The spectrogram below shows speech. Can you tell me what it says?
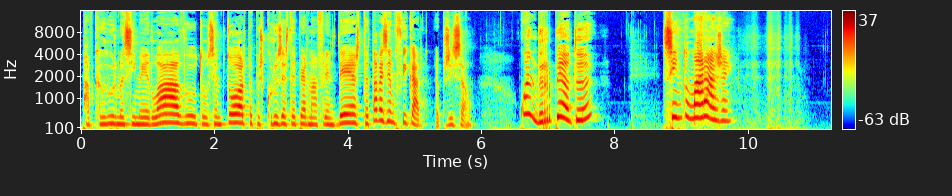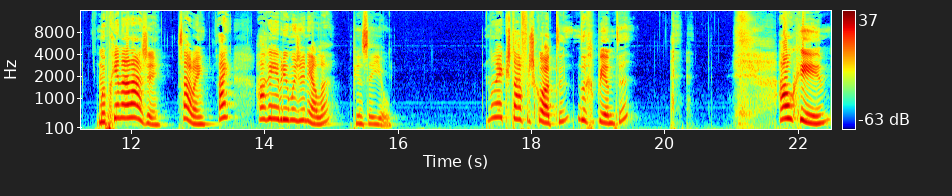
pá, porque eu durmo assim meio de lado, estou sempre torta, depois cruzo esta perna à frente desta, estava a exemplificar a posição. Quando de repente sinto uma aragem. Uma pequena aragem, sabem? Ai, alguém abriu uma janela? Pensei eu. Não é que está a frescote, de repente? Ao que,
